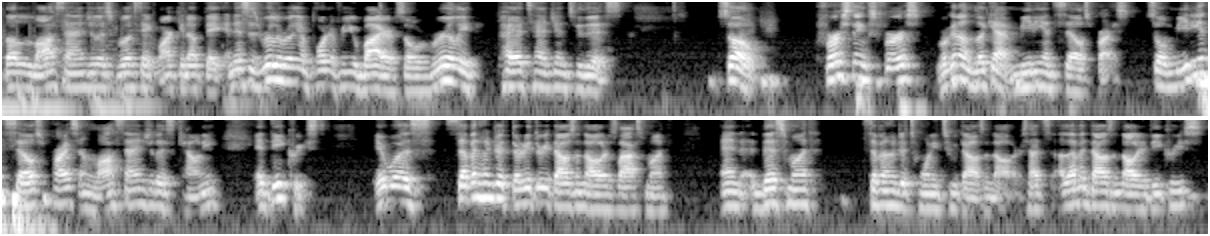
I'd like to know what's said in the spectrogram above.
the Los Angeles real estate market update. And this is really, really important for you buyers. So really pay attention to this. So first things first, we're gonna look at median sales price. So median sales price in Los Angeles County, it decreased. It was $733,000 last month. And this month, $722,000. That's $11,000 decrease.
